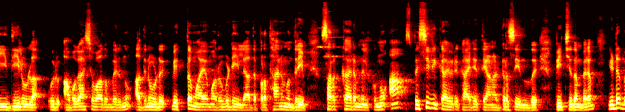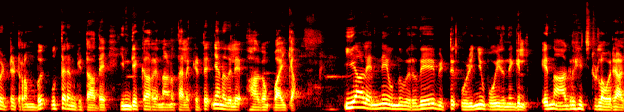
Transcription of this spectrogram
രീതിയിലുള്ള ഒരു അവകാശവാദം വരുന്നു. അതിനോട് വ്യക്തമായ മറുപടിയില്ലാതെ പ്രധാനമന്ത്രിയും സർക്കാരും നിൽക്കുന്നു. ആ സ്പെസിഫിക് ആയ ഒരു കാര്യത്തെയാണ് അഡ്രസ്സ് ചെയ്യുന്നത് പി ചിദംബരം. ഇടപെട്ട് ട്രംപ് ഉത്തരം കിട്ടാതെ ഇന്ത്യക്കാർ എന്നാണ് തലക്കെട്ട്. ഞാനതിലെ ഭാഗം വായിക്കാം. ഇയാൾ എന്നെ ഒന്ന് വെറുതെ വിട്ട് ഒഴിഞ്ഞു പോയിരുന്നെങ്കിൽ എന്ന് ആഗ്രഹിച്ചിട്ടുള്ള ഒരാൾ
